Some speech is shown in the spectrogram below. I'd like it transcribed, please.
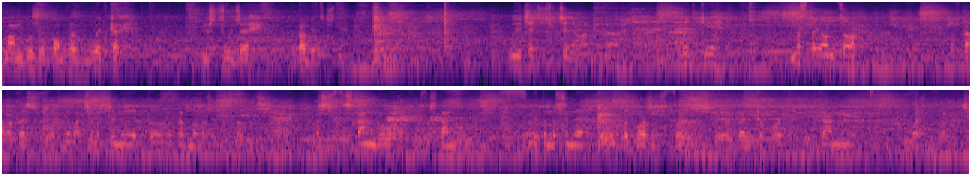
mam dużą pompę w łydkach już czuć, że robię coś, nie? No i trzecie ćwiczenie mamy na łydki na stojąco. Została też, jak nie macie maszyny, to na pewno możecie zrobić ze sztangą, ze sztangą zmytą maszynę, odłożyć coś, e, belkę pod łydkami i można zrobić.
